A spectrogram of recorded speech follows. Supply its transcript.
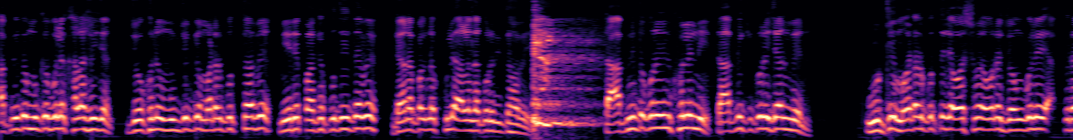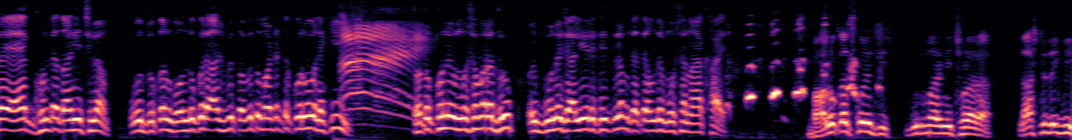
আপনি তো মুখে বলে খালাস হয়ে যান যে ওখানে মুখ মার্ডার করতে হবে মেরে পাকে পুঁতে দিতে হবে ডানা পাকনা খুলে আলাদা করে দিতে হবে তা আপনি তো কোনোদিন খোলেনি তা আপনি কি করে জানবেন ওকে মার্ডার করতে যাওয়ার সময় আমরা জঙ্গলে প্রায় এক ঘণ্টা দাঁড়িয়েছিলাম? ও দোকান বন্ধ করে আসবে তবে তো মার্ডারটা করব নাকি? ততক্ষণে মশামারা ধূপ ওই বনে জ্বালিয়ে রেখেছিলাম যাতে আমাদের মশা না খায়। ভালো কাজ করেছিস গুদমারানি ছড়ারা। লাস্টে দেখবি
